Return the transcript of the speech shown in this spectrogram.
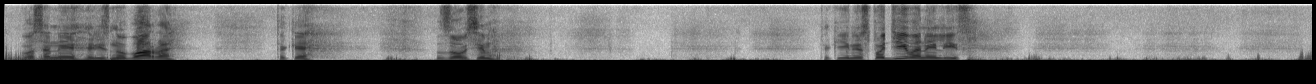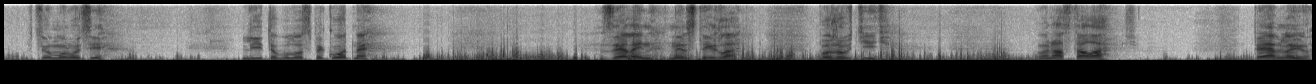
Восени різнобарве, таке зовсім такий несподіваний ліс. В цьому році літо було спекотне. Зелень не встигла пожовтіть. Вона стала темною.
